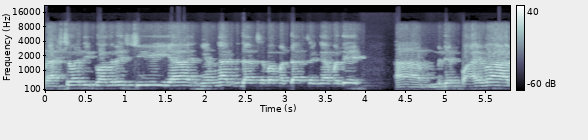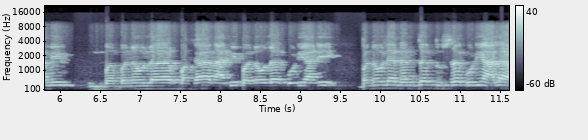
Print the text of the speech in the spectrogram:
राष्ट्रवादी काँग्रेसची या हिंगणघाट विधानसभा मतदारसंघामध्ये म्हणजे पायवा आम्ही बनवलं मकान आम्ही बनवलं कोणी आणि बनवल्यानंतर दुसरा कोणी आला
